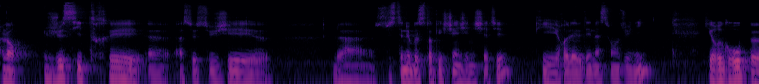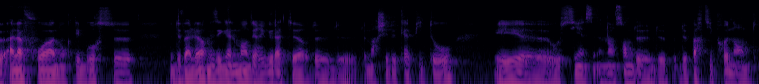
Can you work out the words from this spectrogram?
Alors, je citerai à ce sujet la Sustainable Stock Exchange Initiative, qui relève des Nations Unies, qui regroupe euh, à la fois donc, des bourses de valeur, mais également des régulateurs de, marchés de capitaux et aussi un, ensemble de, parties prenantes.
